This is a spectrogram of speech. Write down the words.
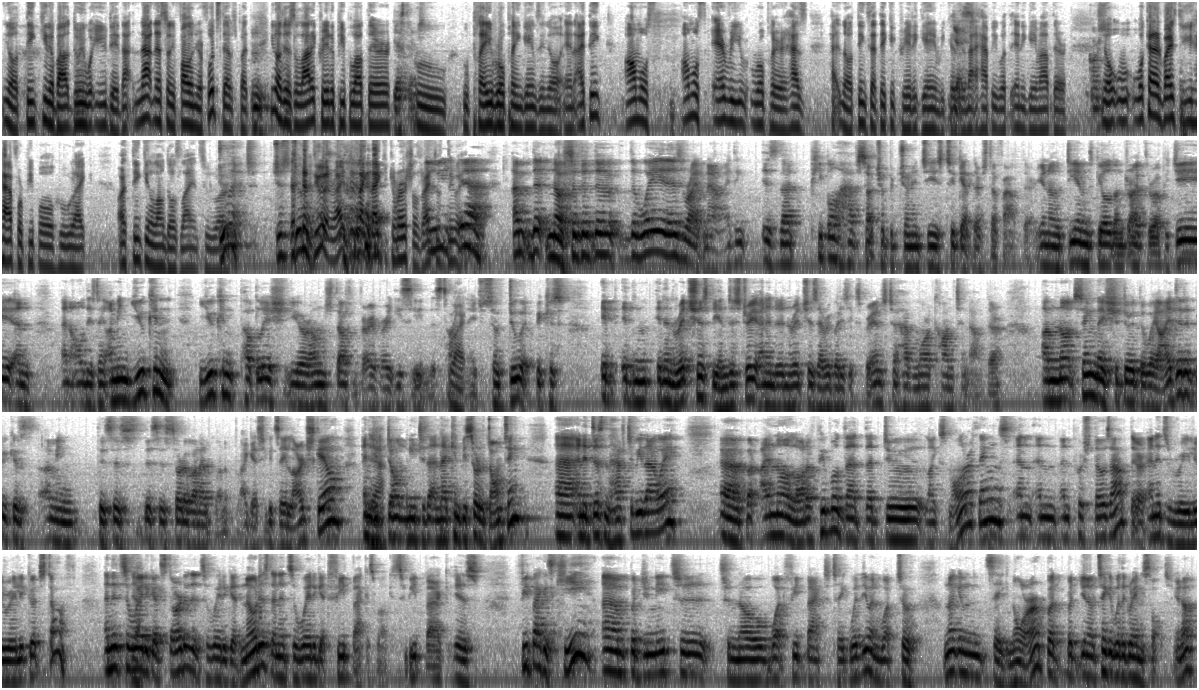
you know, thinking about doing what you did? Not not necessarily following your footsteps, but Mm. you know, there's a lot of creative people out there yes, who who play role playing games, you know, and I think almost almost every role player has you know thinks that they could create a game because Yes. they're not happy with any game out there. Of course. You know, w- what kind of advice do you have for people who like are thinking along those lines? Who are, do it. Just do it. do it, right? It's like Nike commercials, right? I Just do it. Yeah. Um, the, no, so the, the the way it is right now, I think, is that people have such opportunities to get their stuff out there. You know, DM's Guild on DriveThruRPG and and all these things. I mean, you can you can publish your own stuff very very easily in this time Right. and age. So do it because it, it it enriches the industry and it enriches everybody's experience to have more content out there. I'm not saying they should do it the way I did it because I mean this is this is sort of on a, on a I guess you could say large scale, and Yeah. you don't need to, that, and that can be sort of daunting, uh, and it doesn't have to be that way. Uh, but I know a lot of people that that do like smaller things and and and push those out there, and it's really really good stuff. And it's a way to get started. It's a way to get noticed, and it's a way to get feedback as well. Because feedback is feedback is key, um, but you need to to know what feedback to take with you and what to. I'm not going to say ignore, but but you know, take it with a grain of salt. You know.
